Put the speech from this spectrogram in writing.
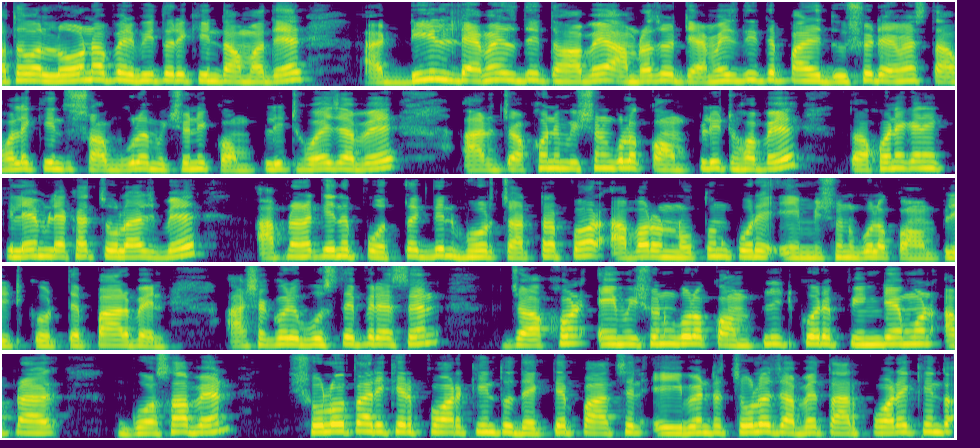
অথবা লোন অফের ভিতরে কিন্তু আমাদের ডিল ড্যামেজ দিতে হবে। আমরা যদি ড্যামেজ দিতে পারি দুশো ড্যামেজ তাহলে কিন্তু সবগুলো মিশনই কমপ্লিট হয়ে যাবে। আর যখন মিশনগুলো কমপ্লিট হবে, তখন এখানে ক্লেম লেখা চলে আসবে। আপনারা কিন্তু প্রত্যেক দিন ভোর চারটার পর আবারও নতুন করে এই মিশনগুলো কমপ্লিট করতে পারবেন। আশা করি বুঝতে পেরেছেন। যখন এই মিশনগুলো কমপ্লিট করে পিন ডায়মন্ড আপনারা গোসাবেন ষোলো তারিখের পর কিন্তু দেখতে পাচ্ছেন এই ইভেন্টটা চলে যাবে। তারপরে কিন্তু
